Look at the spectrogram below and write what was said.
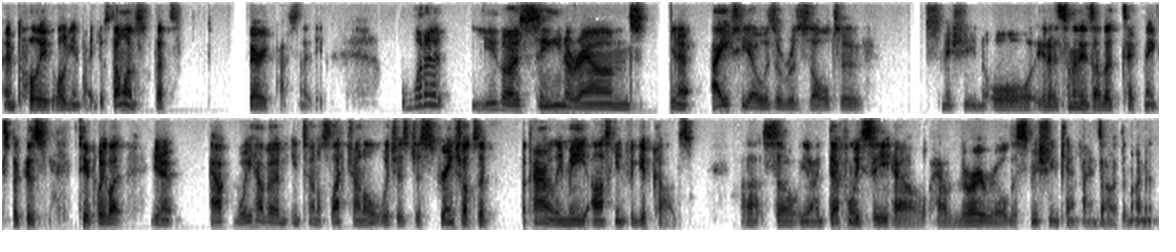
employee login pages. That one's that's very fascinating. What are you guys seeing around you know ATO as a result of smishing or you know some of these other techniques? Because to your point, like you know our, we have an internal Slack channel which is just screenshots of apparently me asking for gift cards uh, so you know, I definitely see how how very real the smishing campaigns are at the moment.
